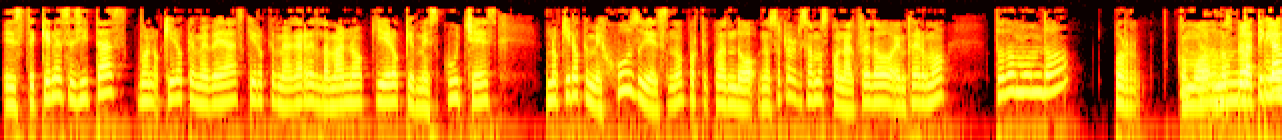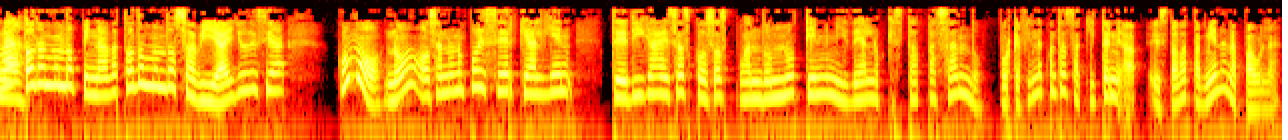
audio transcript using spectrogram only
este, ¿qué necesitas? Bueno, quiero que me veas, quiero que me agarres la mano, quiero que me escuches, no quiero que me juzgues, ¿no? Porque cuando nosotros regresamos con Alfredo enfermo, todo mundo, por como nos platicaba, todo el mundo opinaba, todo el mundo sabía, y yo decía, ¿cómo? ¿No? O sea, no, no puede ser que alguien te diga esas cosas cuando no tienen idea lo que está pasando. Porque a fin de cuentas aquí ah, estaba también Ana Paula,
